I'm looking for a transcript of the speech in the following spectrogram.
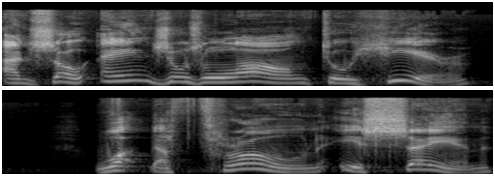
And so angels long to hear what the throne is saying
